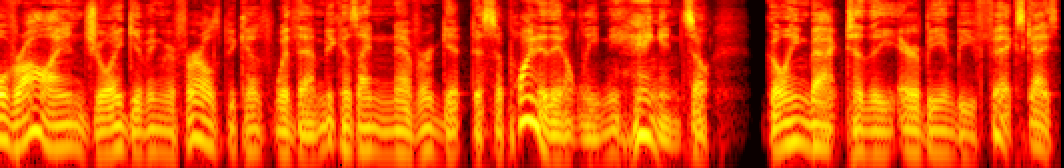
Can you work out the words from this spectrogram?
overall, I enjoy giving referrals because with them, because I never get disappointed. They don't leave me hanging. So going back to the Airbnb fix, guys,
